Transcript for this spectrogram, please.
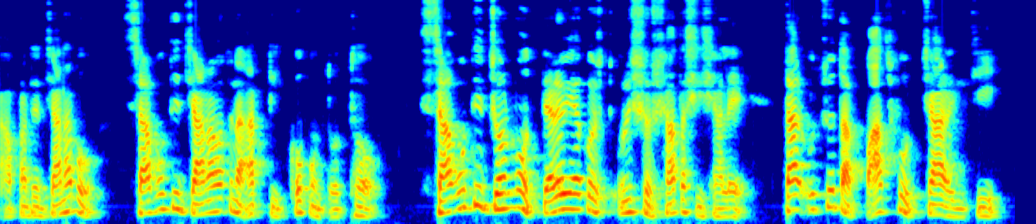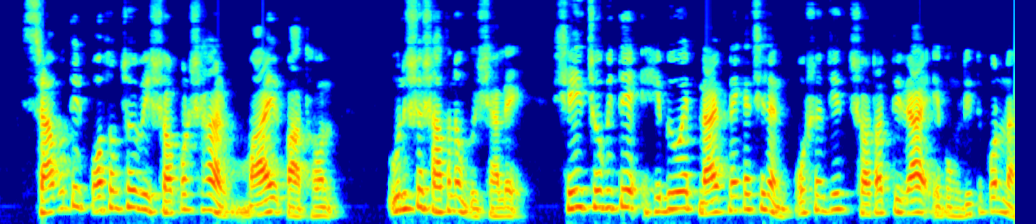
আপনাদের জানাব শ্রাবন্তীর জানা অজানা আটটি গোপন তথ্য। শ্রাবন্তীর জন্ম তেরোই আগস্ট উনিশশো সাতাশি সালে। তার উচ্চতা পাঁচ ফুট চার ইঞ্চি। শ্রাবন্তীর প্রথম ছবি স্বপন সাহার মায়ের পাথন উনিশশো সাতানব্বই সালে। সেই ছবিতে হেভিওয়েট নায়ক নায়িকা ছিলেন প্রসেনজিৎ শতাব্দী রায় এবং ঋতুপর্ণা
